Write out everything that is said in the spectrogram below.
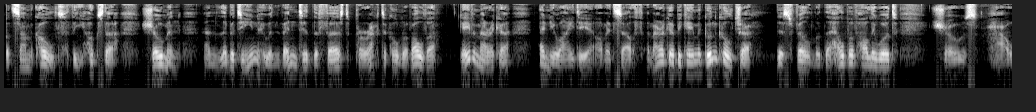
But Sam Colt, the huckster, showman, and libertine who invented the first practical revolver, gave America a new idea of itself. America became a gun culture. This film, with the help of Hollywood, shows how.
